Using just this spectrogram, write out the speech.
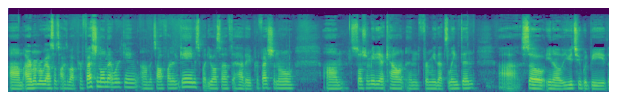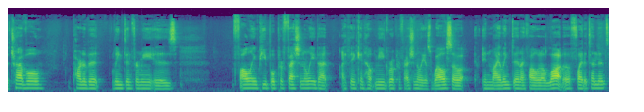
Um, I remember we also talked about professional networking. Um, it's all fun and games, but you also have to have a professional um, social media account, and for me, that's LinkedIn. Uh, so you know, YouTube would be the travel part of it. LinkedIn for me is following people professionally that I think can help me grow professionally as well. So in my LinkedIn, I followed a lot of flight attendants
